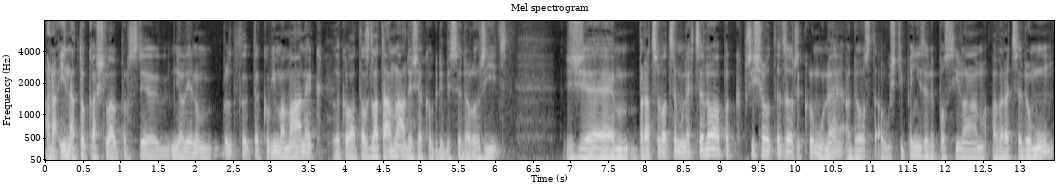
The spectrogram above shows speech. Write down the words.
A na, i na to kašlal, prostě měl jenom, byl to takový mamánek, taková ta zlatá mládež, jako kdyby se dalo říct že pracovat se mu nechce, no a pak přišel otec a řekl mu ne a dost a už ti peníze neposílám a vrať se domů,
